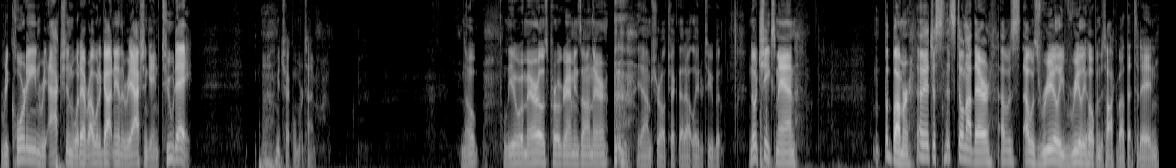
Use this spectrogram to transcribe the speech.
recording, reaction, whatever. I would have gotten in the reaction game today. Let me check one more time. Nope. Leo Romero's programming's on there. yeah, I'm sure I'll check that out later too. But no cheeks, man. But bummer. I mean, it just it's still not there. I was I was really really hoping to talk about that today, and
